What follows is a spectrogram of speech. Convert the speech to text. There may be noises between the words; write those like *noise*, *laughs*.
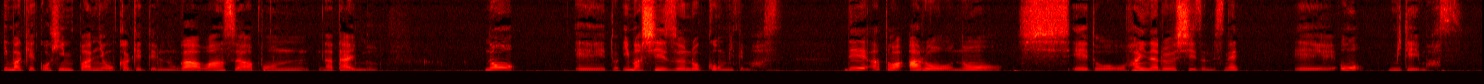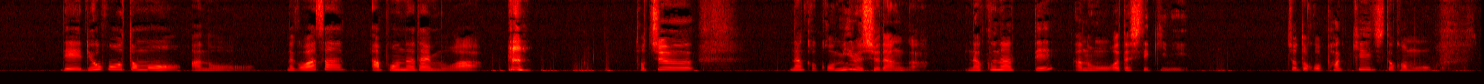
今結構頻繁に追っかけてるのが「Once Upon a Time の」えーと、今シーズン6を見てます。であとは「アローの」えーと、ファイナルシーズンですね、えー、を見ています。で両方ともあのなんか「Once Upon a Time は途中なんかこう見る手段がなくなってあの私的に。ちょっとこうパッケージとかも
